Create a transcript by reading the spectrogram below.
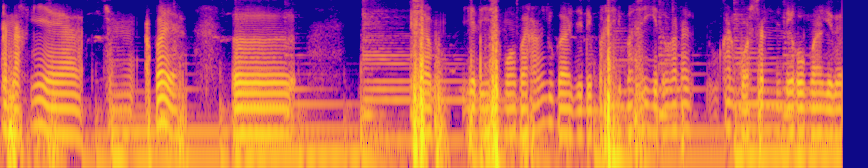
enaknya ya semua apa ya eh bisa jadi semua barang juga jadi bersih bersih gitu karena kan bosen di rumah gitu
